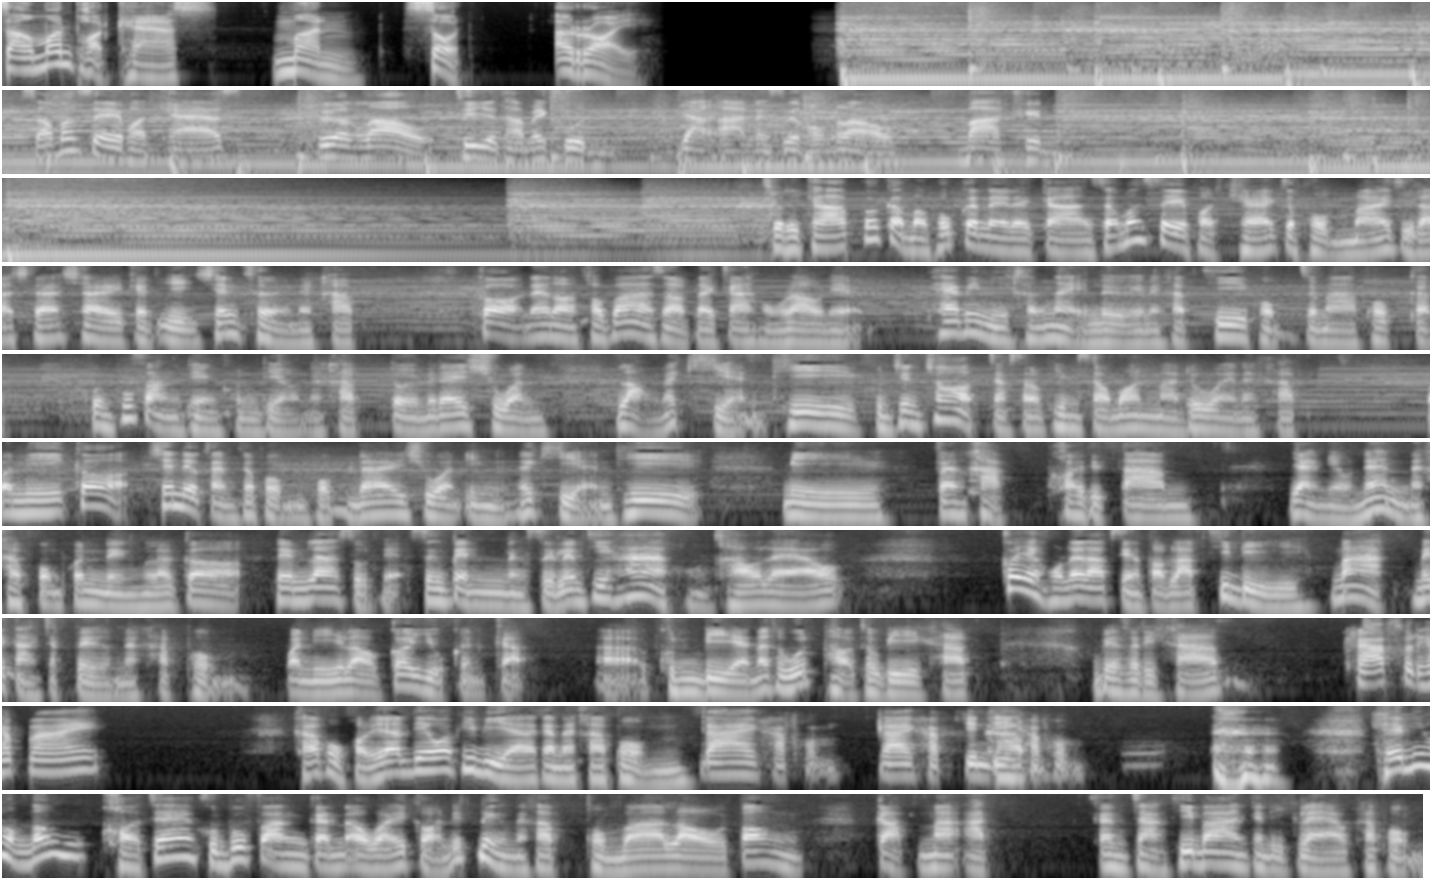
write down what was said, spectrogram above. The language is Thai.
s a l ม o n PODCAST มัน สด อร่อย s ซ l m o n Say Podcast เรื่องเล่าที่จะทำให้คุณอยากอ่านหนังสือของเรามากขึ้น สวัสดีครับ ก็กลับมาพบกันในรายการ s ซ l m o n Say Podcast กับผมไม้จิรัชรชัยกันอีกเช่นเคยนะครับ ก็แน่นอนครับว่าสำหรับรายการของเราเนี่ย แทบไม่มีครั้งไหนเลยนะครับที่ผมจะมาพบกับคุณผู้ฟังเพียงคนเดียวนะครับ โดยไม่ได้ชวนเหล่านักเขียนที่คุณชื่นชอบจากสารพิมพ์แซลมอนมาด้วยนะครับ วันนี้ก็เช่นเดียวกันครับผมผมได้ชวนอีกหนึ่งนักเขียนที่มีแฟนคลับคอยติดตามอย่างเหนียวแน่นนะครับ ผมคนหนึ่งแล้วก็เล่มล่าสุดเนี่ยซึ่งเป็นหนังสือเล่มที่ 5 ของเขาแล้ว ก็ยังคงได้รับเสียงตอบรับที่ดีมากไม่ต่างจากเดิมนะครับ ผมวันนี้เราก็อยู่กันกับคุณเบียร์นัทวุฒิเผ่าทวีครับ เบียร์สวัสดีครับ ครับ สวัสดีครับไม้ครับผมขออนุญาตเรียกว่าพี่เบียร์กันนะครับผมได้ครับ ผมได้ครับ ยินดีครับผมเทปนี้ผมต้องขอแจ้งคุณผู้ฟังกันเอาไว้ก่อนนิดนึงนะครับ ผมว่าเราต้องกลับมาอัดกันจากที่บ้านกันอีกแล้วครับ ผม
